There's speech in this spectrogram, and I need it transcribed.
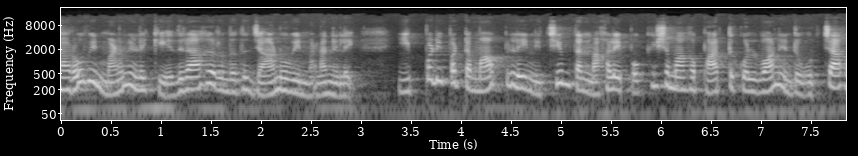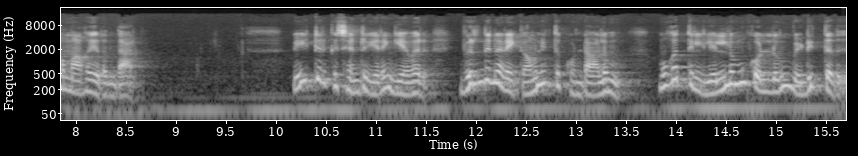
சரோவின் மனநிலைக்கு எதிராக இருந்தது ஜானுவின் மனநிலை. இப்படிப்பட்ட மாப்பிள்ளை நிச்சயம் தன் மகளை பொக்கிஷமாக பார்த்து கொள்வான் என்று உற்சாகமாக இருந்தார். வீட்டிற்கு சென்று இறங்கியவர் விருந்தினரை கவனித்து கொண்டாலும் முகத்தில் எள்ளும் கொள்ளும் வெடித்தது.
